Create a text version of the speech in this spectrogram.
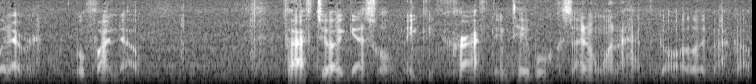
Whatever. We'll find out. If I have to, I guess we'll make a crafting table because I don't want to have to go all the way back up.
